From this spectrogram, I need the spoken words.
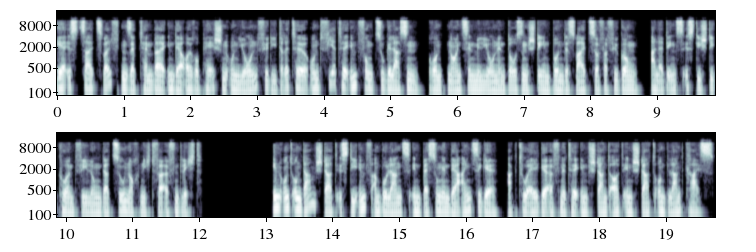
Er ist seit 12. September in der Europäischen Union für die dritte und vierte Impfung zugelassen, rund 19 Millionen Dosen stehen bundesweit zur Verfügung, allerdings ist die STIKO-Empfehlung dazu noch nicht veröffentlicht. In und um Darmstadt ist die Impfambulanz in Bessungen der einzige, aktuell geöffnete Impfstandort in Stadt und Landkreis.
